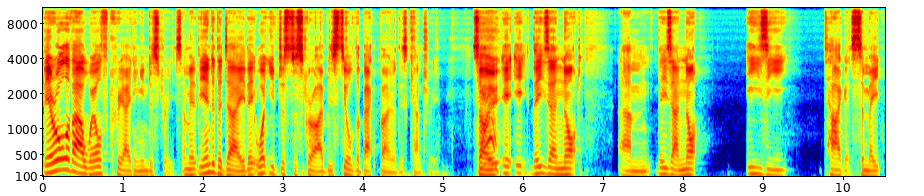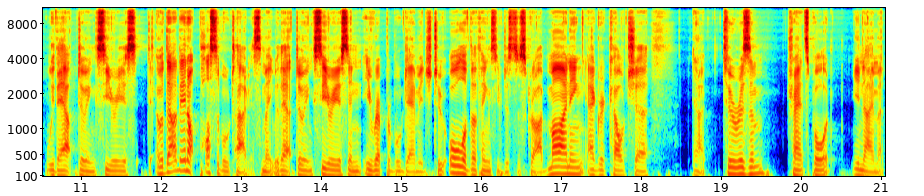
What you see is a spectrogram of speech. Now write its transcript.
They're all of our wealth creating industries. I mean, at the end of the day, they, what you've just described is still the backbone of this country. So Yeah. it, it, these are not um, these are not easy targets to meet without doing serious. They're not possible targets to meet without doing serious and irreparable damage to all of the things you've just described: mining, agriculture, you know, tourism, transport, you name it.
